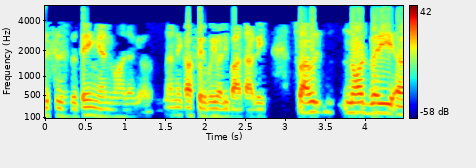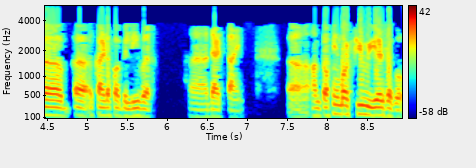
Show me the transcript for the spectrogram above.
this is the thing and वहाँ जाके मैंने कहा फिर वही वाली बात आ गई। So I will not very kind of a believer that time I am talking about few years ago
